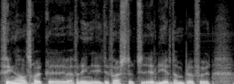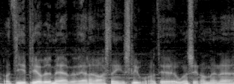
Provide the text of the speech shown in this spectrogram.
fingeraftryk, øh, i hvert fald i det første stykke tid, øh, lige efter man blev født. Og de bliver ved med at være der resten af ens liv, og det er uanset om man er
